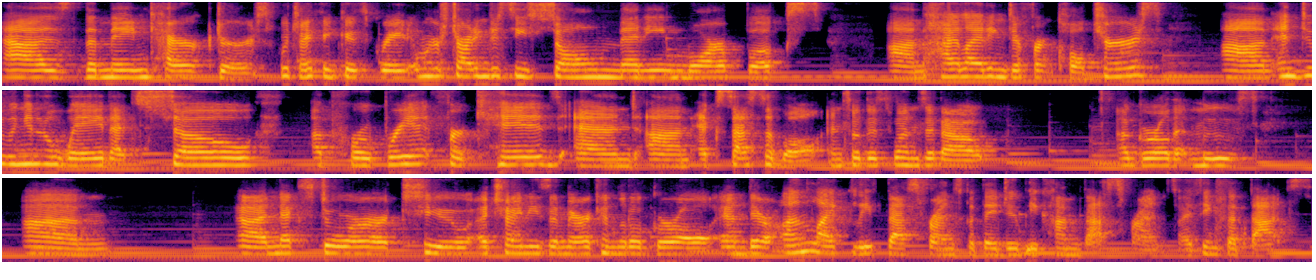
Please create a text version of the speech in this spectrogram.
as the main characters, which I think is great. And we're starting to see so many more books um, highlighting different cultures um, and doing it in a way that's so appropriate for kids and um, accessible. And so this one's about a girl that moves um, uh, next door to a Chinese American little girl, and they're unlikely best friends, but they do become best friends. I think that that's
